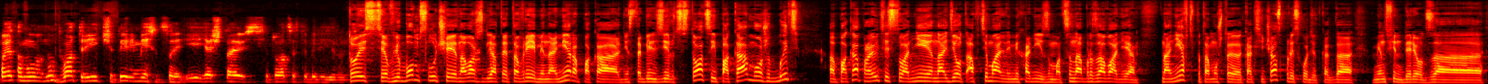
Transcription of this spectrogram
Поэтому ну, 2, 3, 4 месяца, и я считаю, ситуация стабилизируется. То есть в любом случае, на ваш взгляд, это временная мера, пока не стабилизируется ситуация, и пока, может быть, а пока правительство не найдет оптимальный механизм ценообразования на нефть, потому что, как сейчас происходит, когда Минфин берет за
